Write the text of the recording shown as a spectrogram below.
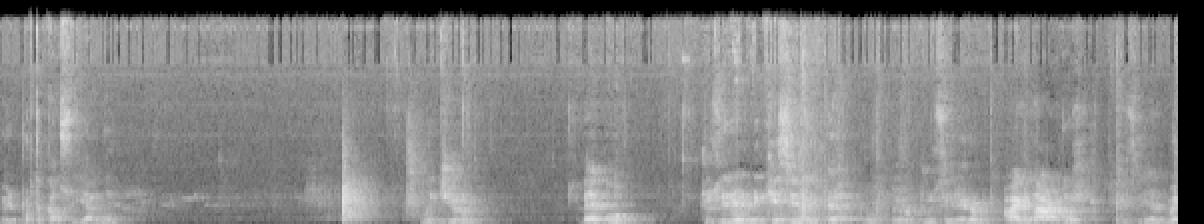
Böyle portakal suyu yani. Bunu içiyorum. Ve bu Juicy'lerimi kesinlikle unutmuyorum juicy'lerim. Aylardır juicy'lerimi.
